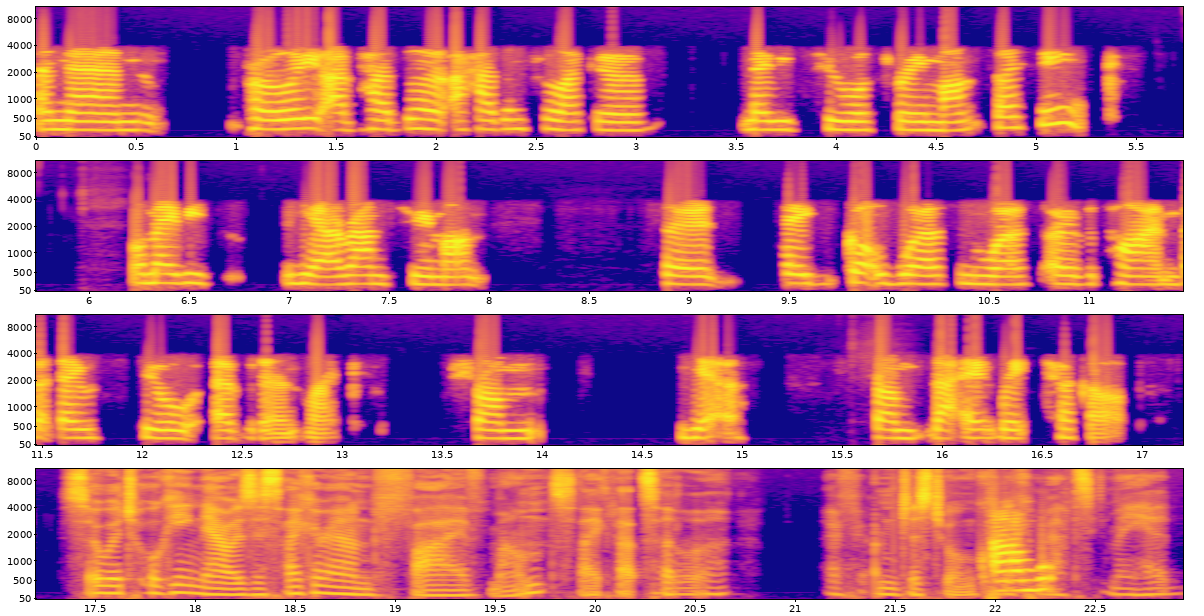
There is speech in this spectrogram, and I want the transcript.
And then probably I've had the I had them for like a maybe two or three months, I think, or maybe yeah, around two months. So they got worse and worse over time, but they were still evident, like from yeah, from that eight week checkup. So we're talking now. Is this like around five months? Like that's a. I'm just doing quick um, maths in my head.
